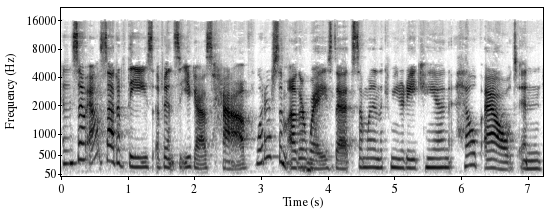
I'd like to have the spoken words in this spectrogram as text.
And so, outside of these events that you guys have, what are some other mm-hmm. ways that someone in the community can help out? And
